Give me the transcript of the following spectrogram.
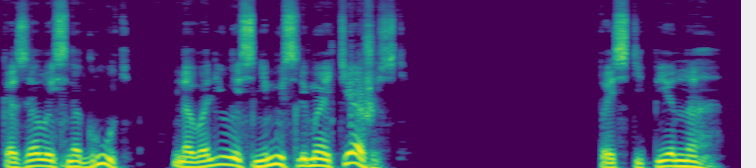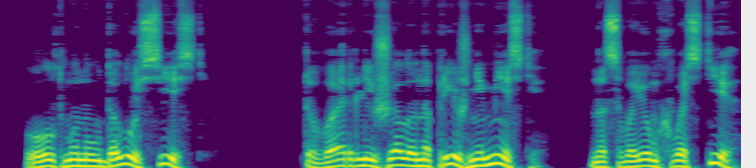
казалось, на грудь навалилась немыслимая тяжесть. Постепенно Олтману удалось сесть. Тварь лежала на прежнем месте, на своем хвосте,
